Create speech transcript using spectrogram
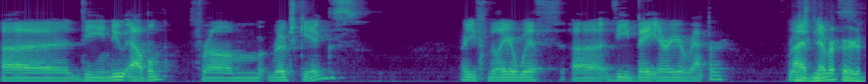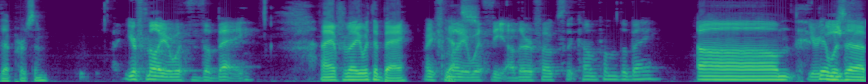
uh, the new album from Roach Gigz. Are you familiar with uh, the Bay Area rapper? Roach I've never heard of that person. You're familiar with the Bay. I am familiar with the Bay. Are you familiar Yes. with the other folks that come from the Bay? Um, Your there e, was a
